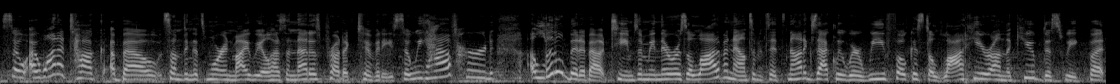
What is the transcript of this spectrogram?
So I want to talk about something that's more in my wheelhouse, and that is productivity. So we have heard a little bit about Teams. I mean, there was a lot of announcements. It's not exactly where we focused a lot here on theCUBE this week, but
